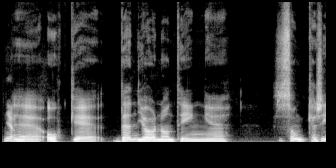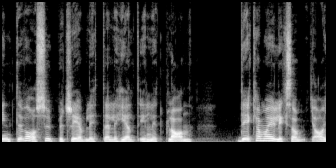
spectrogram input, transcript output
Ja. Eh, och eh, den gör någonting eh, som kanske inte var supertrevligt eller helt enligt plan. Det kan man ju liksom, ja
